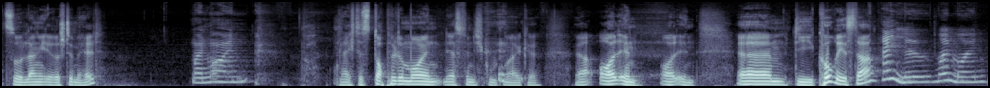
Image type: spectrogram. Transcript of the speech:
solange ihre Stimme hält. Moin, moin. Gleich das doppelte Moin, das finde ich gut, Maike. Ja, all in, all in. Ähm, die Cori ist da. Hallo, moin, moin.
